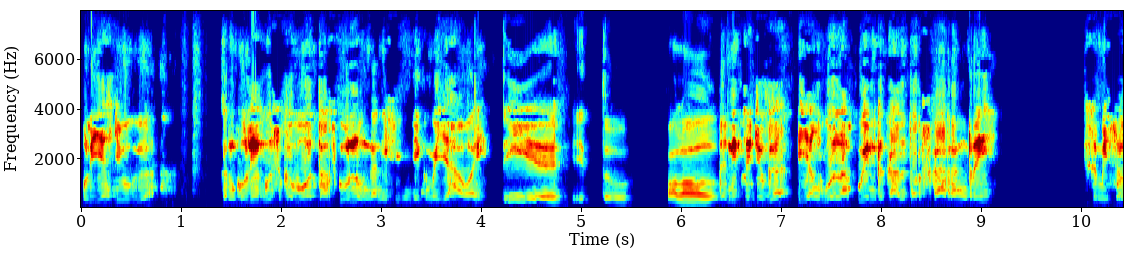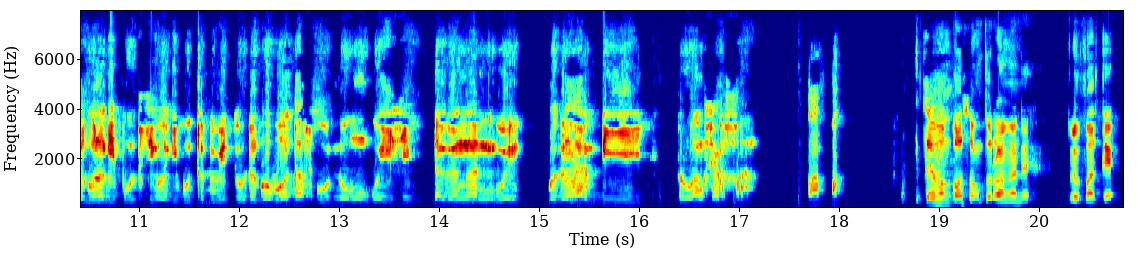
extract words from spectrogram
Kuliah juga. Kan kuliah gue suka bawa tas gunung kan isinya kemeja Hawaii. Iya itu. Kalau Dan itu juga yang gue lakuin ke kantor sekarang, Re. Semisal gue lagi pusing, lagi butuh duit, udah gue bawa tas gunung, gue isi dagangan gue, gue gelar di ruang server lapak. itu emang kosong tuh ruangannya lu pakai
